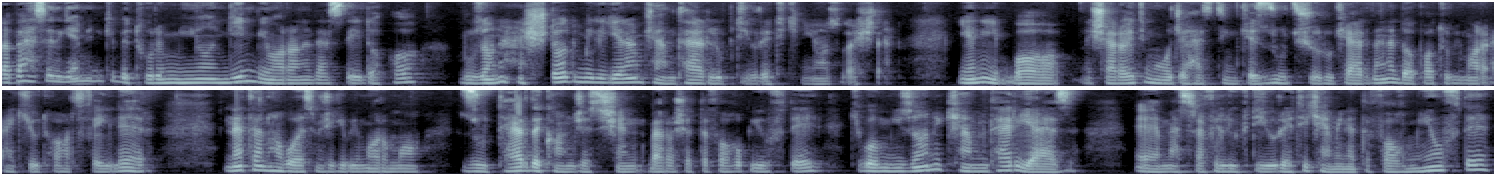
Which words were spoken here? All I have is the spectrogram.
و بحث دیگه اینه که به طور میانگین بیماران دسته داپا روزانه 80 میلی گرم کمتر loop diuretic نیاز داشتن. یعنی با شرایطی مواجه هستیم که زود شروع کردن داپا تو بیمار acute heart failure نه تنها باعث میشه که بیمار ما زودتر decongestion براش اتفاق بیفته که با میزان کمتری از مصرف loop diuretic همین اتفاق میفته.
